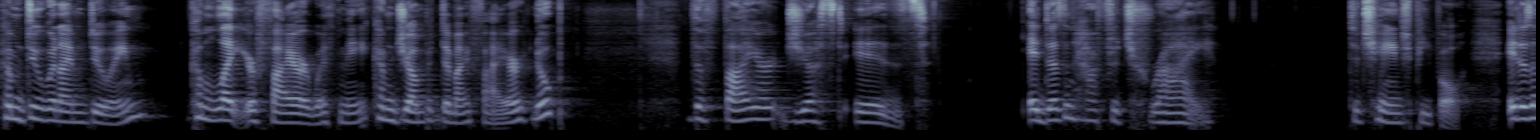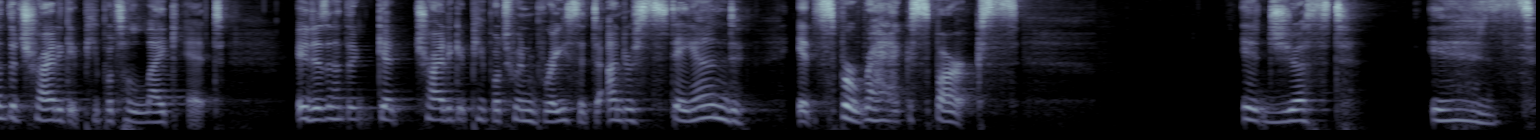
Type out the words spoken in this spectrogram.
Come do what I'm doing. Come light your fire with me. Come jump into my fire. Nope. The fire just is. It doesn't have to try to change people. It doesn't have to try to get people to like it. It doesn't have to get try to get people to embrace it, to understand its sporadic sparks. It just is.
